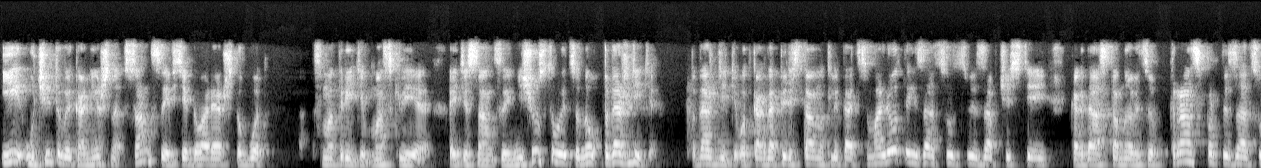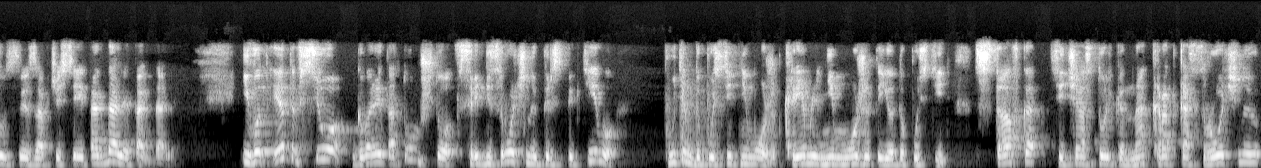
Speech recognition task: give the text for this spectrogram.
И учитывая, конечно, санкции, все говорят, что вот, смотрите, в Москве эти санкции не чувствуются, но подождите, Подождите, вот когда перестанут летать самолеты из-за отсутствия запчастей, когда остановится транспорт из-за отсутствия запчастей и так далее, и так далее. И вот это все говорит о том, что в среднесрочную перспективу Путин допустить не может. Кремль не может ее допустить. Ставка сейчас только на краткосрочную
